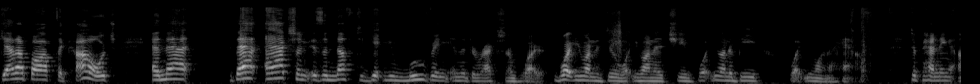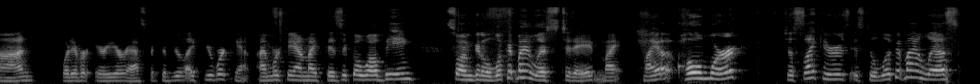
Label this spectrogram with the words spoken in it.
get up off the couch and that that action is enough to get you moving in the direction of what what you want to do, what you want to achieve, what you want to be, what you want to have, depending on whatever area or aspect of your life you're working on. I'm working on my physical well-being, so I'm going to look at my list today. My my uh, homework, just like yours, is to look at my list,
